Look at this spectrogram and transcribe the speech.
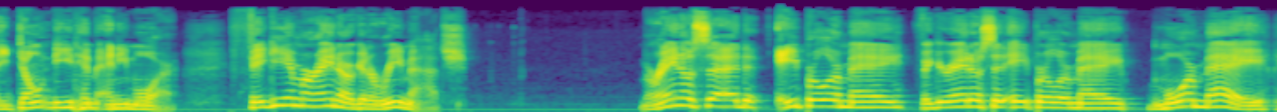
They don't need him anymore. Figgy and Moreno are going to rematch. Moreno said April or May. Figueiredo said April or May. More May.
